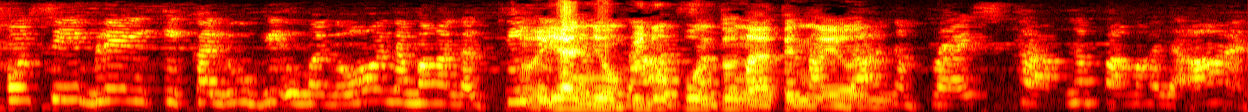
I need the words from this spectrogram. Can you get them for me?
Posibleng ikalugi umano ng mga nagtitig Oh, yan ng yung pinupunto natin ngayon. ng price cap ng pamahalaan.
